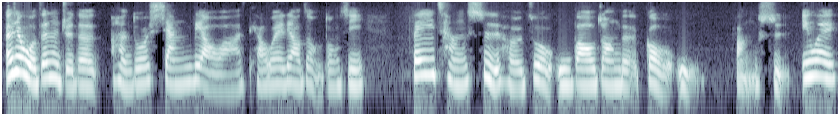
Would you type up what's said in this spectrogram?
而且我真的觉得很多香料啊、调味料这种东西非常适合做无包装的购物方式，因为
